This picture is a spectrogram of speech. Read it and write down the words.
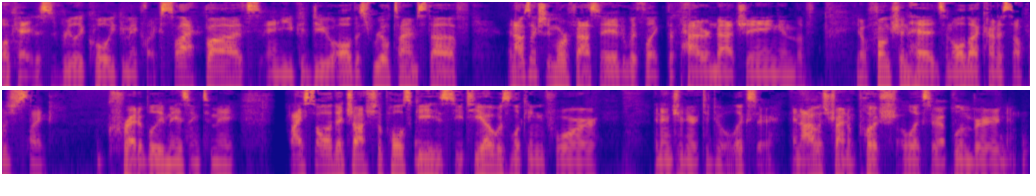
okay, this is really cool. You can make like Slack bots and you could do all this real time stuff. And I was actually more fascinated with like the pattern matching and the, you know, function heads and all that kind of stuff was just like incredibly amazing to me. I saw that Josh Topolsky, his CTO, was looking for an engineer to do Elixir. And I was trying to push Elixir at Bloomberg and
